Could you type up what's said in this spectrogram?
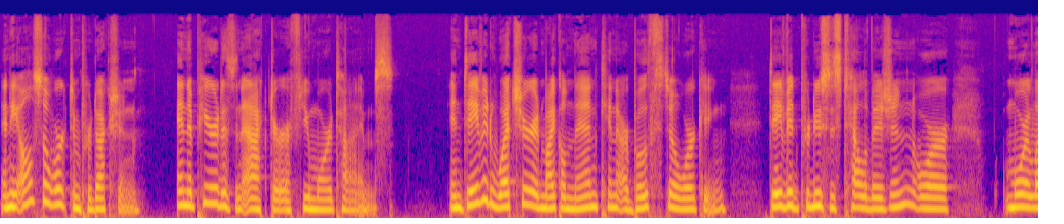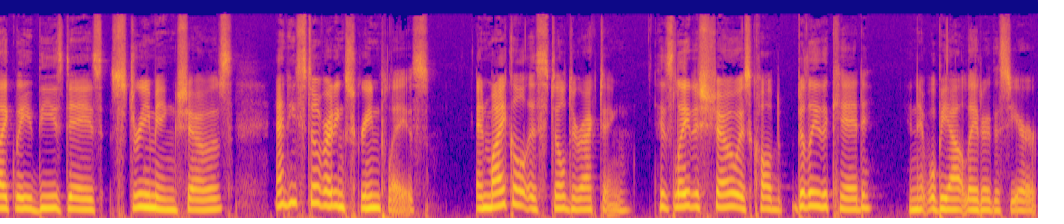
And he also worked in production and appeared as an actor a few more times. And David Wechter and Michael Nankin are both still working. David produces television, or more likely these days, streaming shows, and he's still writing screenplays. And Michael is still directing. His latest show is called Billy the Kid, and it will be out later this year.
